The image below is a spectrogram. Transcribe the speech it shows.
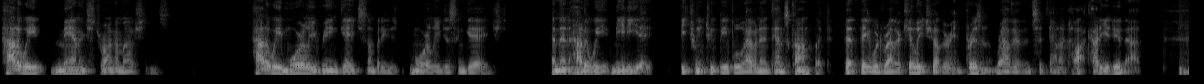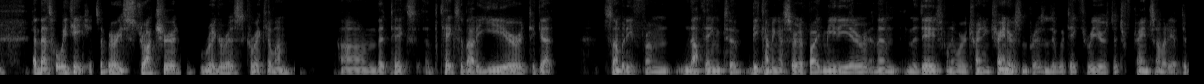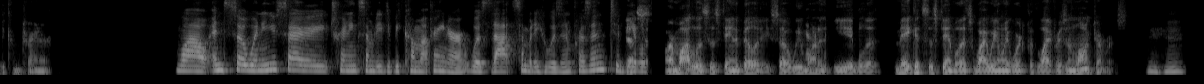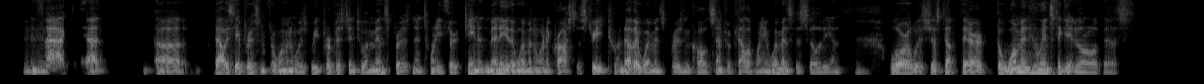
How do we manage strong emotions? How do we morally re-engage somebody who's morally disengaged? And then how do we mediate? between two people who have an intense conflict that they would rather kill each other in prison rather than sit down and talk. How do you do that? And that's what we teach. It's a very structured, rigorous curriculum um, that takes takes about a year to get somebody from nothing to becoming a certified mediator. And then in the days when we were training trainers in prisons, it would take three years to train somebody up to become a trainer. Wow. And so when you say training somebody to become a trainer, was that somebody who was in prison to be yes. able to? Our model is sustainability. So we yeah. wanted to be able to make it sustainable. That's why we only worked with lifers and long termers. Mm-hmm. Mm-hmm. In fact, at uh, Valley State Prison for Women was repurposed into a men's prison in 2013, and many of the women went across the street to another women's prison called Central California Women's Facility. And Laura was just up there. The woman who instigated all of this,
